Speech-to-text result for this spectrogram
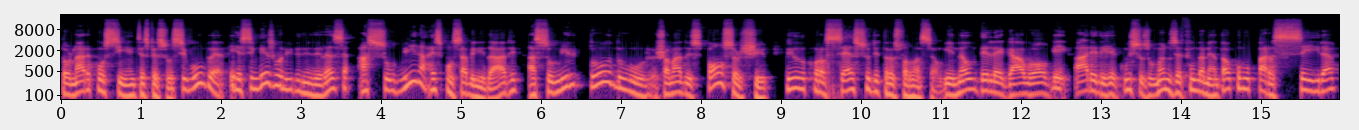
tornar consciente as pessoas. Segundo é, esse mesmo nível de liderança assumir a responsabilidade, assumir todo o chamado sponsorship pelo processo de transformação e não delegá-lo a alguém. A área de recursos humanos é fundamental como parceira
